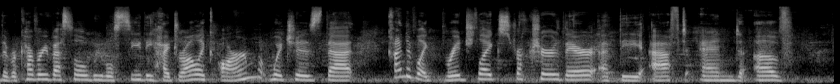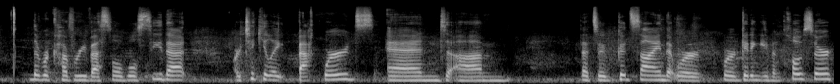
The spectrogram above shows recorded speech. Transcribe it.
the recovery vessel, we will see the hydraulic arm, which is that kind of like bridge like structure there at the aft end of the recovery vessel. We'll see that articulate backwards and um, that's a good sign that we're we're getting even closer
